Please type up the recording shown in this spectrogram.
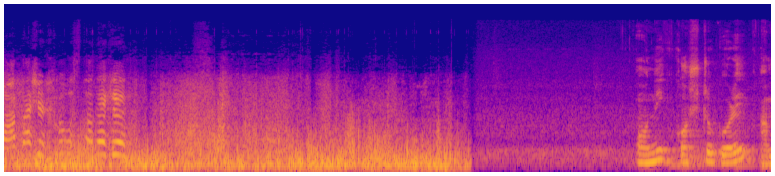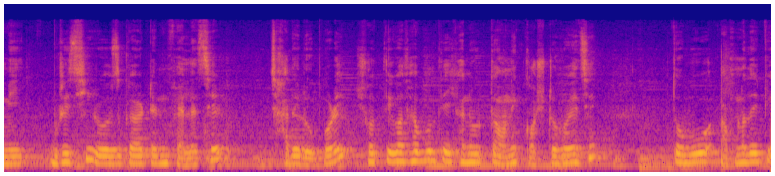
বাতাসের অবস্থা দেখেন। অনেক কষ্ট করে আমি উঠেছি রোজ গার্ডেন প্যালেসের। ছাদের উপরে। সত্যি কথা বলতে এখানে উঠতে অনেক কষ্ট হয়েছে। তবুও আপনাদেরকে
